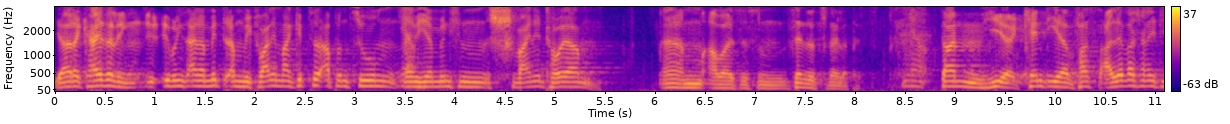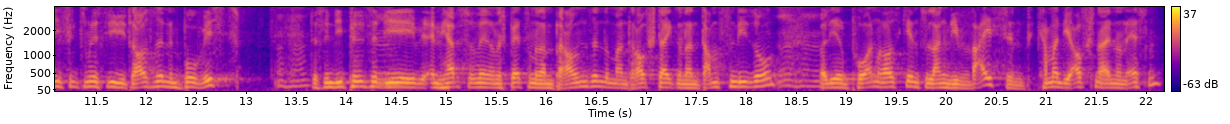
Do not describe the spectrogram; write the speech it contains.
Ja, der Kaiserling. Übrigens einer mit am Viktualienmarkt gibt's ab und zu. Ja. Äh, hier in München schweineteuer. Ähm, aber es ist ein sensationeller Pilz. Ja. Dann hier kennt ihr fast alle wahrscheinlich, die zumindest die, die draußen sind, im Bovist. Das sind die Pilze, die im Herbst, wenn oder Spätsommer dann braun sind und man draufsteigt und dann dampfen die so, weil ihre Poren rausgehen. Solange die weiß sind, kann man die aufschneiden und essen,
